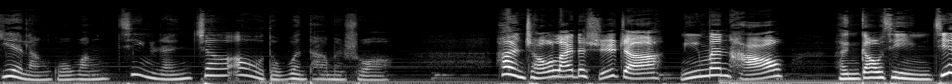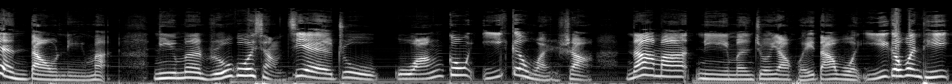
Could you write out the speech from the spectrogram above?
夜郎国王竟然骄傲地问他们说：“汉朝来的使者，你们好，很高兴见到你们。你们如果想借住王宫一个晚上，那么你们就要回答我一个问题：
